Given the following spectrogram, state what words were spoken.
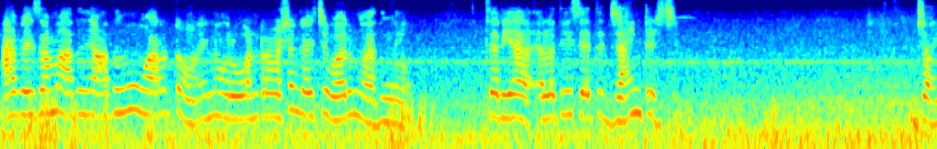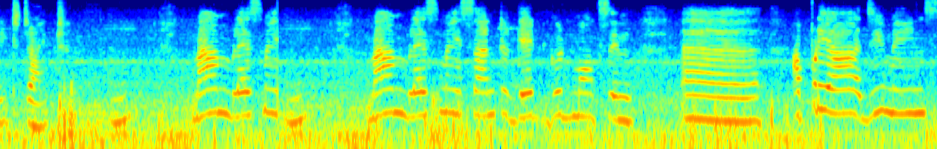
அது பேசாம அது அதுவும் வரட்டும். இன்னும் ஒரு ஒன்றரை வருஷம் கழிச்சு வருங்க அதுங்களும். சரியா? எல்லாத்தையும் சேர்த்து ஜாயிண்ட் அடிச்சு. Joint joint ma'am bless my ma'am bless my son to get good marks in அப்படியா G means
